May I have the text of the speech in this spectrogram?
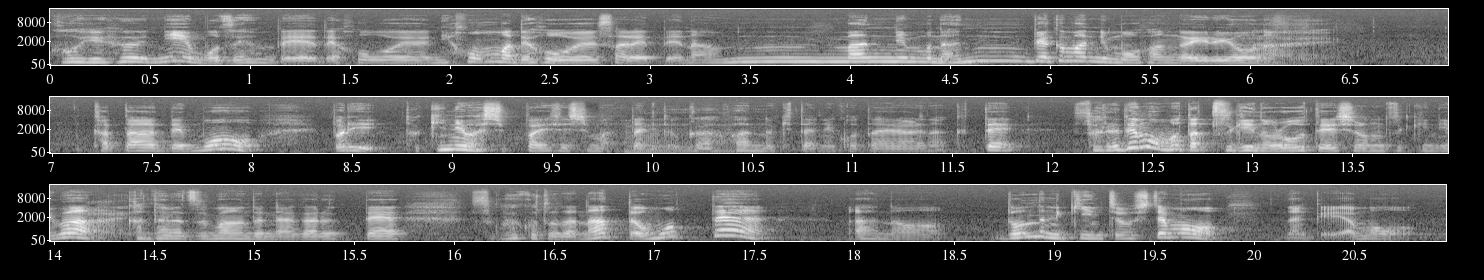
こういうふうにもう全米で放映日本まで放映されて何万人も何百万人もファンがいるようなはい。方でもやっぱり時には失敗してしまったりとか、うん。ファンの期待に応えられなくてそれでもまた次のローテーションの時にははい。必ずマウンドに上がるってすごいことだなって思ってあのどんなに緊張してもなんかいやもう。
